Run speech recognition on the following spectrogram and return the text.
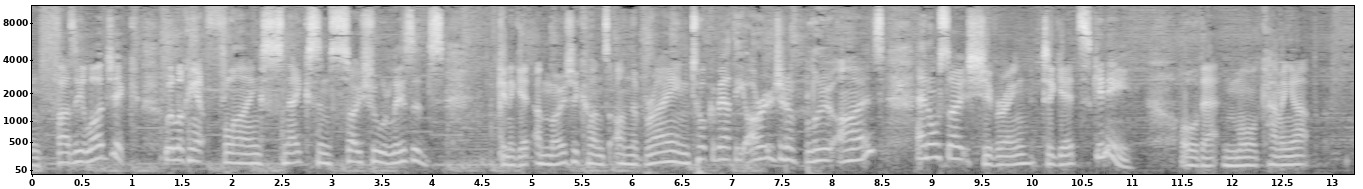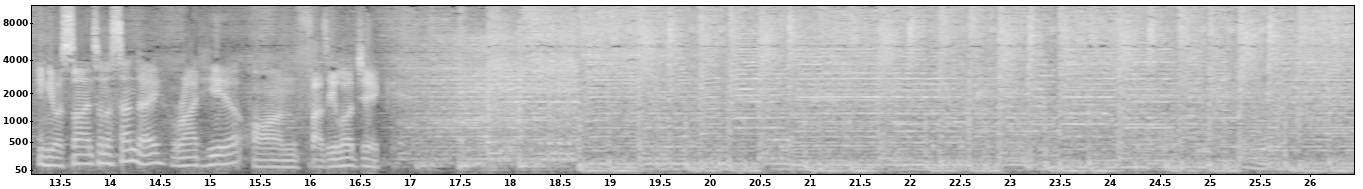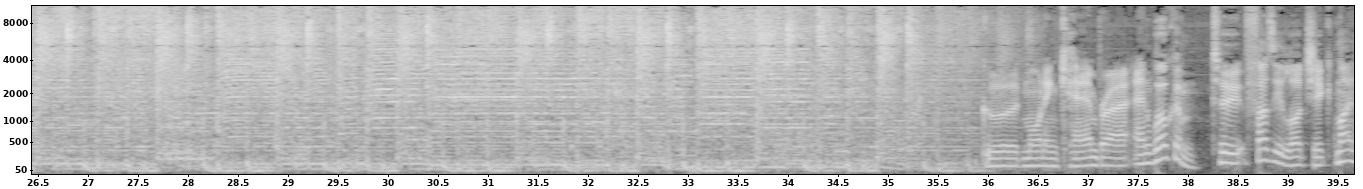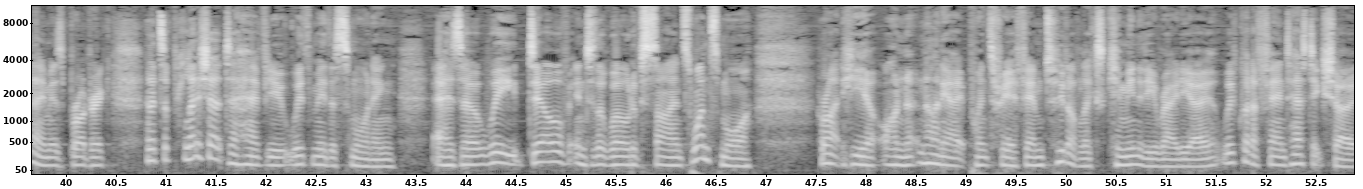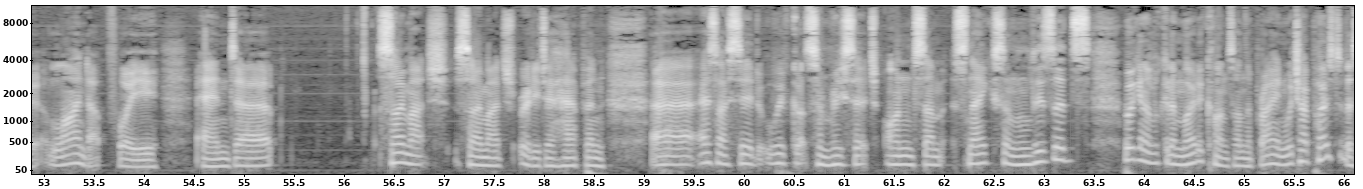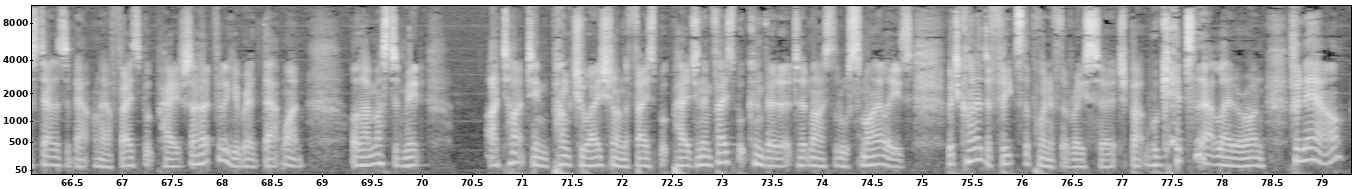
On Fuzzy Logic, we're looking at flying snakes and social lizards. Gonna get emoticons on the brain, talk about the origin of blue eyes, and also shivering to get skinny. All that and more coming up in your Science on a Sunday, right here on Fuzzy Logic. Good morning, Canberra, and welcome to Fuzzy Logic. My name is Broderick, and it's a pleasure to have you with me this morning as uh, we delve into the world of science once more. Right here on 98.3 FM 2XX Community Radio, we've got a fantastic show lined up for you, and uh, so much, so much ready to happen. Uh, as I said, we've got some research on some snakes and lizards. We're going to look at emoticons on the brain, which I posted a status about on our Facebook page, so hopefully you read that one. Although I must admit, I typed in punctuation on the Facebook page and then Facebook converted it to nice little smileys, which kind of defeats the point of the research, but we'll get to that later on. For now,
